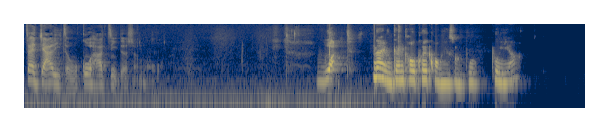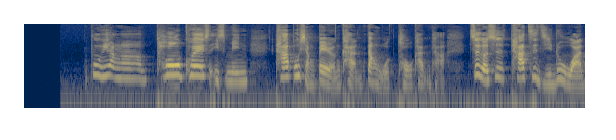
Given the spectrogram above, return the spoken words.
在家里怎么过他自己的生活？What？那你跟偷窥狂有什么不不一样？不一样啊！偷窥 is mean 他不想被人看，但我偷看他。这个是他自己录完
